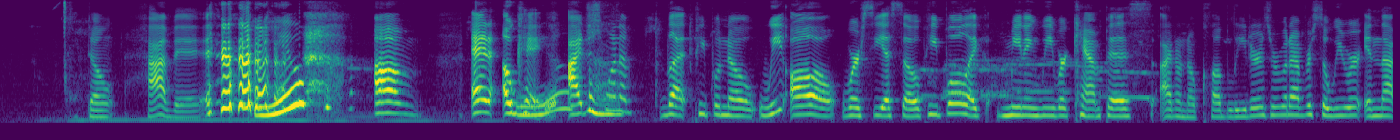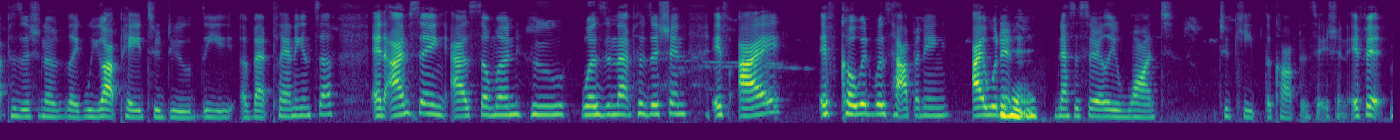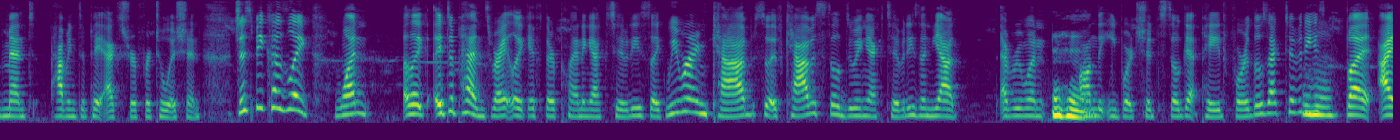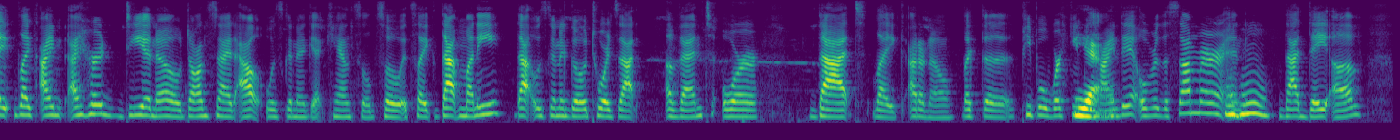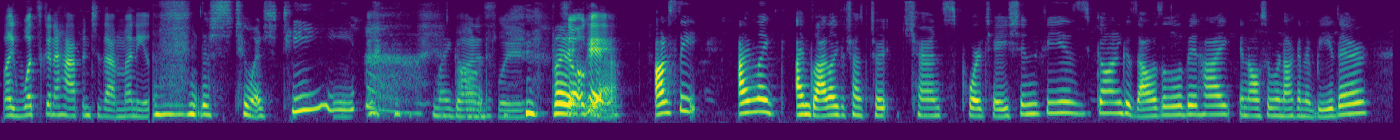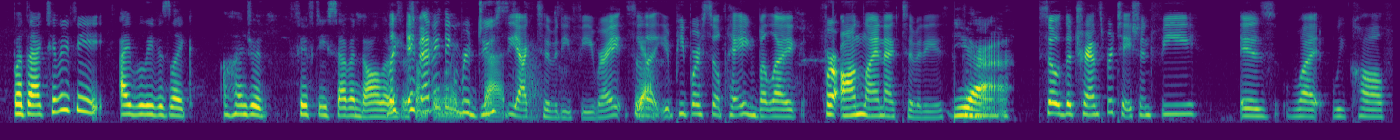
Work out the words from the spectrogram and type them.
don't have it. you Um, and okay, Yeah. I just want to let people know we all were CSO people, like meaning we were campus, I don't know, club leaders or whatever. So we were in that position of like we got paid to do the event planning and stuff. And I'm saying as someone who was in that position, if I if COVID was happening, I wouldn't necessarily want to keep the compensation. If it meant having to pay extra for tuition. Just because like one like it depends right? Like if they're planning activities. Like we were in cab so if cab is still doing activities then yeah everyone mm-hmm. on the e-board should still get paid for those activities. Mm-hmm. But i like i i heard dno don's night out was gonna get canceled. So it's like that money that was gonna go towards that event or that like i don't know like the people working yeah. behind it over the summer and mm-hmm. that day of like what's gonna happen to that money there's too much tea oh my god honestly but so, okay yeah. honestly i'm like i'm glad like the trans- transportation fee is gone because that was a little bit high and also we're not gonna be there but the activity fee i believe is like 100 $57 like if anything like reduce that. the activity fee right so yeah. that people are still paying but like for online activities yeah mm-hmm. so the transportation fee is what we call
